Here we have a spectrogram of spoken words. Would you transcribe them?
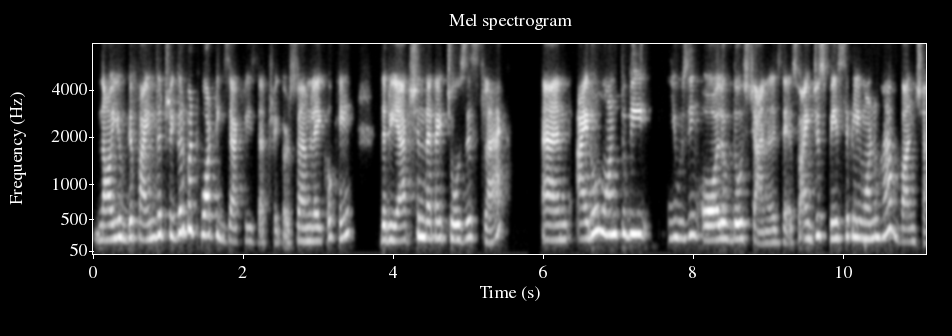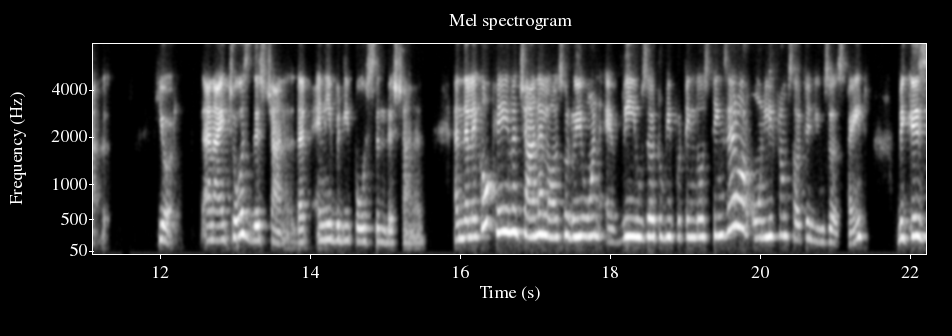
now you've defined the trigger but what exactly is that trigger? So i'm like okay the reaction that i chose is slack and i don't want to be using all of those channels there. So i just basically want to have one channel here. And i chose this channel that anybody posts in this channel. And they're like okay in a channel also do you want every user to be putting those things there or only from certain users right? Because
